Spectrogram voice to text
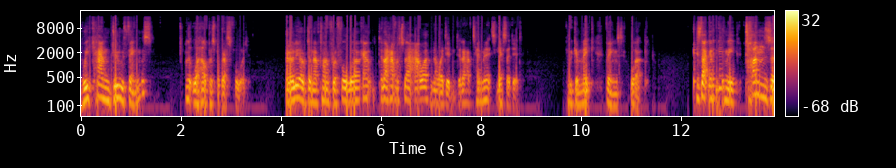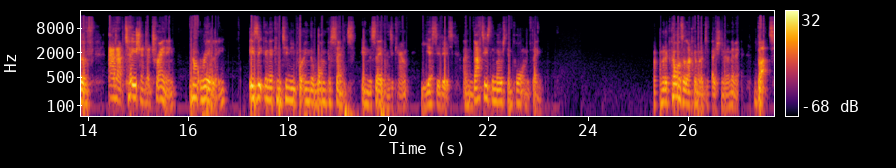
We can do things that will help us progress forward. Earlier, I didn't have time for a full workout. Did I have a spare hour? No, I didn't. Did I have 10 minutes? Yes, I did. We can make things work. Is that going to give me tons of adaptation to training? Not really. Is it going to continue putting the 1% in the savings account? Yes, it is. And that is the most important thing. I'm going to come on to lack of motivation in a minute. But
